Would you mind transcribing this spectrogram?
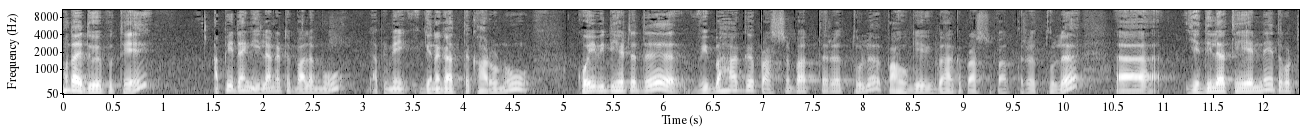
හොඳයි දුවේ පුතේ අපි දැන් ඊළඟට බලමු අපි මේ ඉගෙනගත්ත කරුණු කොයි විදිහටද විභාග ප්‍රශ්න පත්‍ර තුල පහුගිය විභාග ප්‍රශ්න පත්‍ර තුල යෙදිලා තියෙන්නේ. එතකොට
